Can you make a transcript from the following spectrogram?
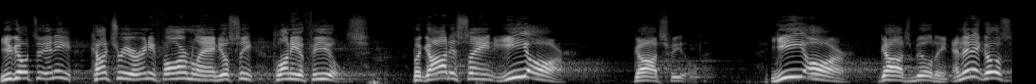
You go to any country or any farmland, you'll see plenty of fields. But God is saying, Ye are God's field. Ye are God's building. And then it goes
